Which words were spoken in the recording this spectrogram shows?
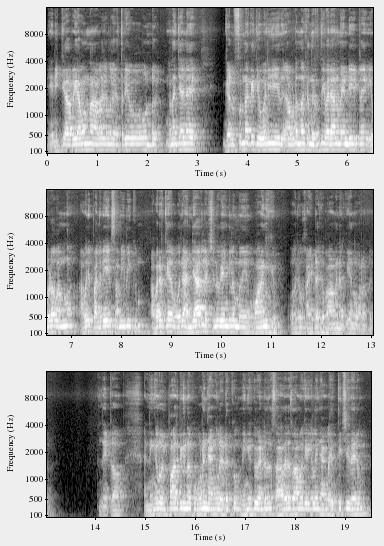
എനിക്ക് അറിയാവുന്ന ആളുകൾ എത്രയോ ഉണ്ട്. എന്ന് വെച്ചാൽ ഗൾഫിൽ നിന്നൊക്കെ ജോലി ചെയ്ത് അവിടെ നിന്നൊക്കെ നിർത്തി വരാൻ വേണ്ടിയിട്ട് ഇവിടെ വന്ന് അവർ പലരെയും സമീപിക്കും. അവരൊക്കെ ഒരു അഞ്ചാറ് ലക്ഷം രൂപയെങ്കിലും വാങ്ങിക്കും ഒരു ഹൈടെക് ഫാമിനൊക്കെ എന്ന് പറഞ്ഞിട്ട്. എന്നിട്ടോ നിങ്ങൾ ഉൽപ്പാദിപ്പിക്കുന്ന കൂട് ഞങ്ങൾ എടുക്കും. നിങ്ങൾക്ക് വേണ്ടുന്ന സാധന സാമഗ്രികൾ ഞങ്ങൾ എത്തിച്ചു തരും.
